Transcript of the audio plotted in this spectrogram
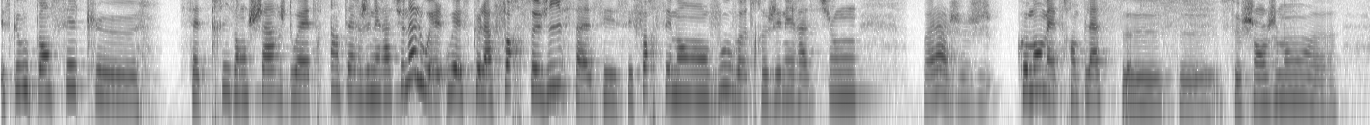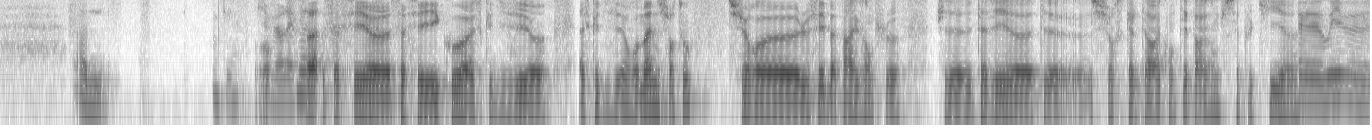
Est-ce que vous pensez que cette prise en charge doit être intergénérationnelle ou est- ou est-ce que la force vive, c'est, forcément vous, votre génération? Voilà, comment mettre en place ce, ce- changement Bon. Bah, ça, fait, euh, ça fait écho à ce que disait, euh, à ce que disait Roman surtout, sur euh, le fait, bah, par exemple, euh, sur ce qu'elle t'a raconté, par exemple, je sais plus qui. euh, Euh, oui, euh,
